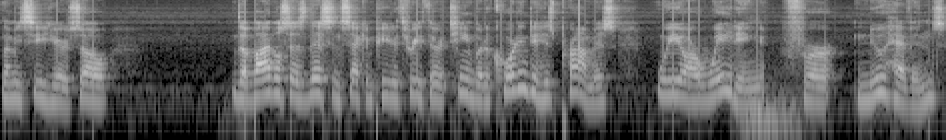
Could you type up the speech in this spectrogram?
let me see here. So the Bible says this in 2 Peter 3:13, but according to his promise, we are waiting for new heavens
